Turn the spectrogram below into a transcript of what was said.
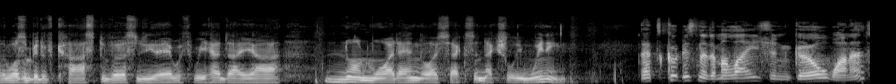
there was a bit of cast diversity there, with we had a uh, non-white Anglo-Saxon actually winning. That's good, isn't it? A Malaysian girl won it,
